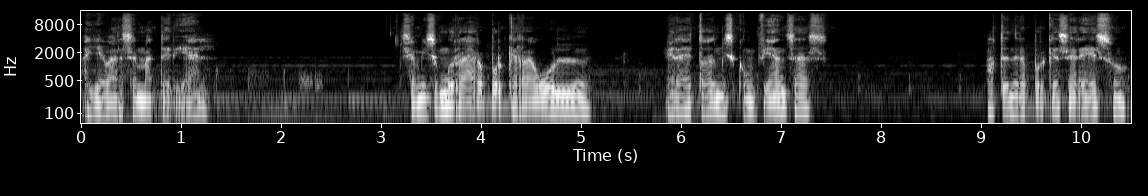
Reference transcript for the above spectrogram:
a llevarse material. Se me hizo muy raro porque Raúl era de todas mis confianzas. No tendría por qué hacer eso.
